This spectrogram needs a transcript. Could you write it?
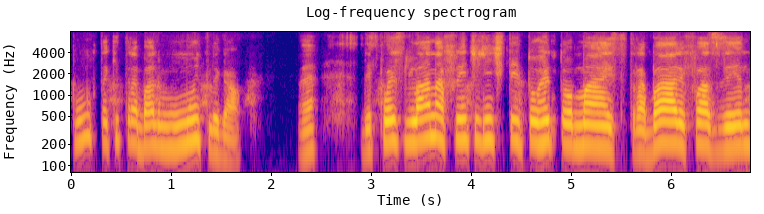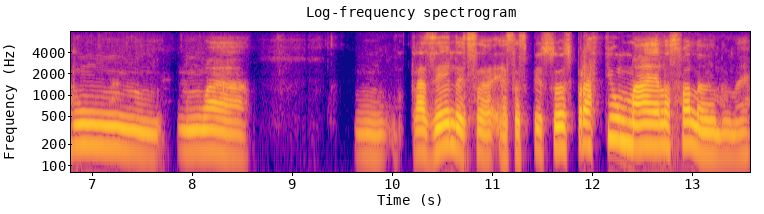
puta, que trabalho muito legal. Né? Depois, lá na frente, a gente tentou retomar esse trabalho fazendo um, uma... Um, trazendo essa, essas pessoas para filmar elas falando, né?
